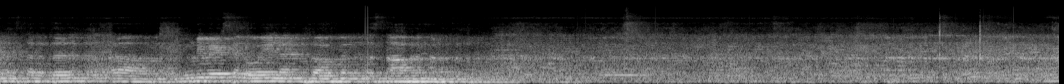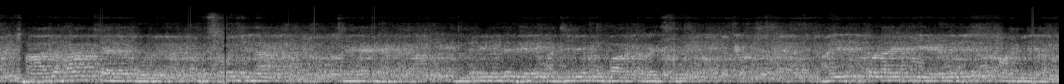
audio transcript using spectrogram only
എന്ന സ്ഥലത്ത് യൂണിവേഴ്സൽ ഓയിൽ ആൻഡ് ഫ്ലവർ എന്ന സ്ഥാപനം നടത്തുന്നു ഷാജഹാൻ ചേലക്കോട് തൃശ്ശൂർ ജില്ല ചേലക്കര എന്റെ വീടിന്റെ പേര് അജീർ മുബാറക് റൈസ് ആയിരത്തി തൊള്ളായിരത്തി എഴുപതിൽ തുടങ്ങിയതാണ്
